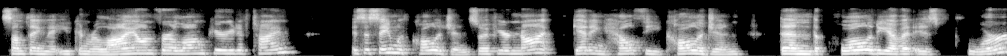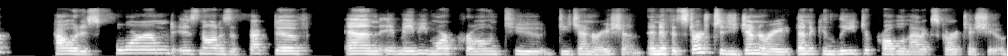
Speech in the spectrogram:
something that you can rely on for a long period of time. It's the same with collagen. So if you're not getting healthy collagen, then the quality of it is poor. How it is formed is not as effective, and it may be more prone to degeneration. And if it starts to degenerate, then it can lead to problematic scar tissue.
